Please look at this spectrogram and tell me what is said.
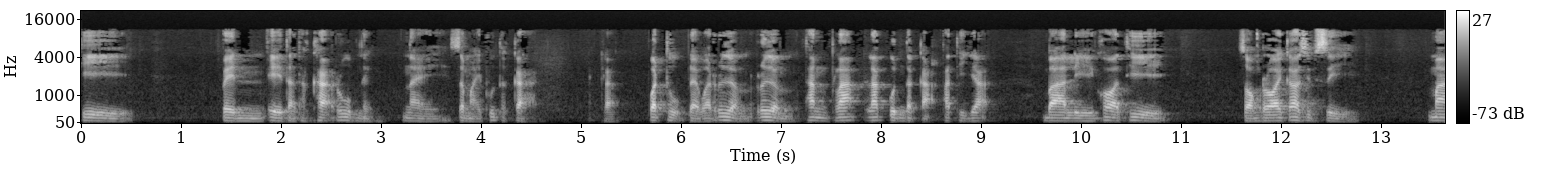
ที่เป็นเอตทัคคะรูปหนึ่งในสมัยพุทธกาลนะครับ วัตถุแปลว่าเรื่องเรื่องท่านพระลักกุณตกะพัทยะ บาลีข้อที่ 294 มา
